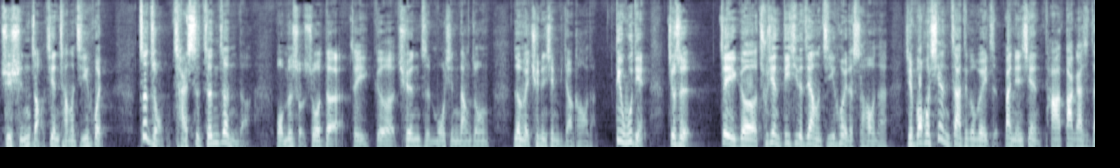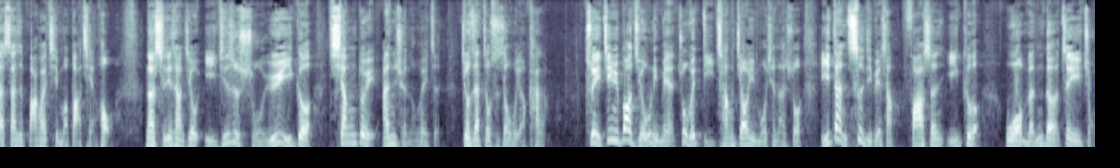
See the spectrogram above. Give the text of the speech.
去寻找建仓的机会，这种才是真正的。我们所说的这个圈子模型当中，认为确定性比较高的第五点就是这个出现低吸的这样的机会的时候呢，就包括现在这个位置，半年线它大概是在三十八块七毛八前后，那实际上就已经是属于一个相对安全的位置，就是在周四周五要看了。所以金鱼报九里面作为底仓交易模型来说，一旦次级别上发生一个我们的这一种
